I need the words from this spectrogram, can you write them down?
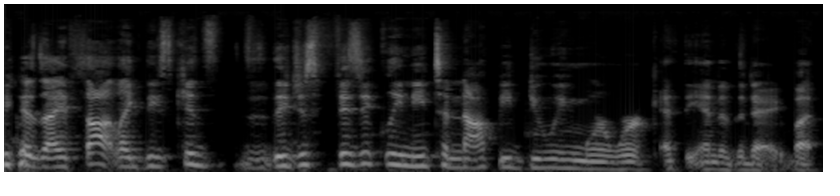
because I thought like these kids, they just physically need to not be doing more work at the end of the day. But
